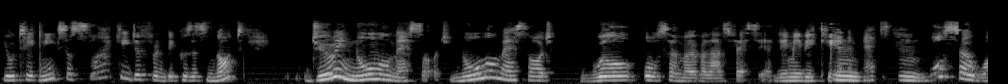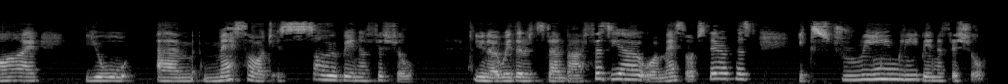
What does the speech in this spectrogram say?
your techniques are slightly different because it's not during normal massage. Normal massage will also mobilize fascia. Let me be clear. Mm. And that's mm. also why your um, massage is so beneficial. You know, whether it's done by a physio or a massage therapist, extremely beneficial.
